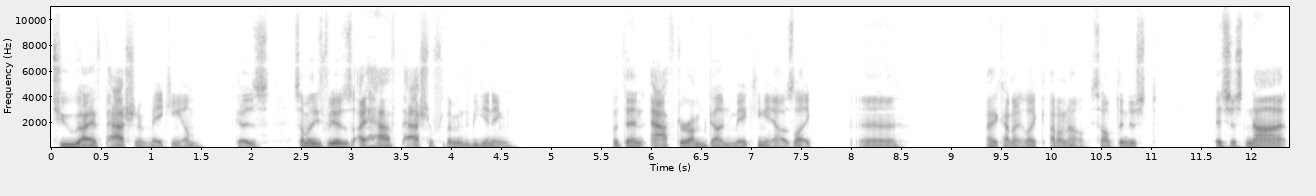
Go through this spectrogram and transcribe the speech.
Two, I have passion of making them because some of these videos I have passion for them in the beginning, but then after I'm done making it, I was like, eh, I kind of like I don't know something just it's just not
